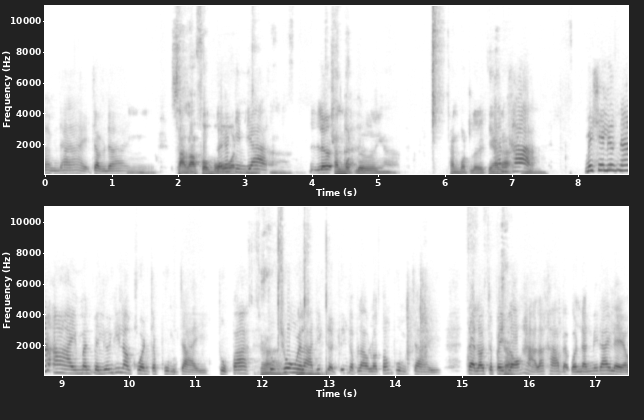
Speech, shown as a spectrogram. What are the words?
จำได้จำได้อืมสาราโฟโมแล้วก็ดกินยากอ่าเลอะทันหมดเลยอะทันหมดเลยแย่ทันละค่ะอืม ไม่ใช่เรื่องน่าอายมันเป็นเรื่องที่เราควรจะภูมิใจ ถูกป่ะใช่ทุกช่วงเวลาอืมที่เกิดขึ้นกับเราเราต้องภูมิใจ แต่เราจะไปครับร้องหาราคาแบบวันนั้นไม่ได้แล้ว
